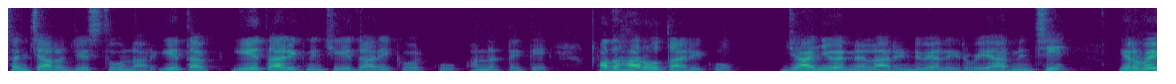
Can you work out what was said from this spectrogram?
సంచారం చేస్తూ ఉన్నారు. ఏ తా ఏ తారీఖు నుంచి ఏ తారీఖు వరకు అన్నట్టయితే పదహారవ తారీఖు జాన్యువరి నెల రెండు వేల ఇరవై ఆరు నుంచి ఇరవై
